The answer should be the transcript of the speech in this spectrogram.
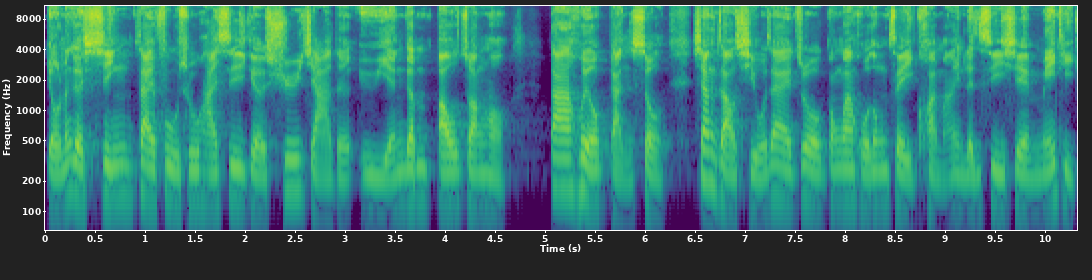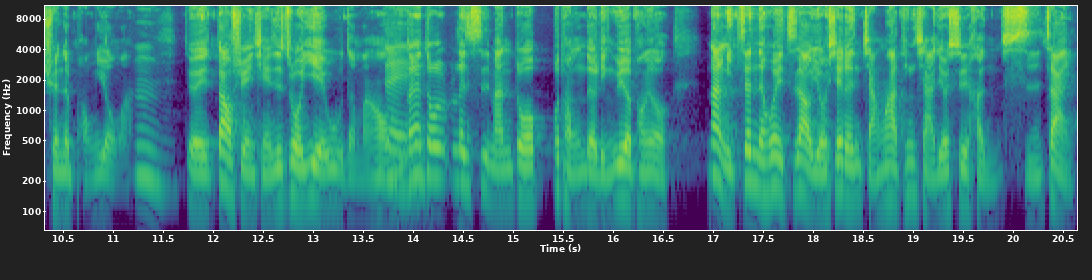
有那个心在付出，还是一个虚假的语言跟包装哦？大家会有感受。像早期我在做公关活动这一块嘛，也认识一些媒体圈的朋友嘛。嗯，对，到选前是做业务的嘛，我们大家都认识蛮多不同的领域的朋友。那你真的会知道，有些人讲话听起来就是很实在。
